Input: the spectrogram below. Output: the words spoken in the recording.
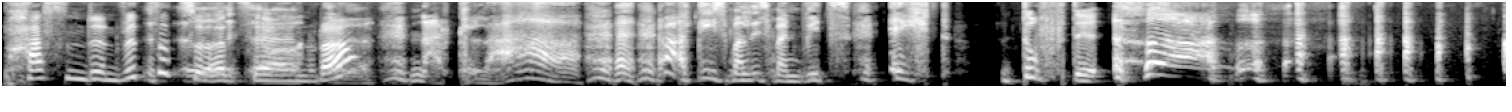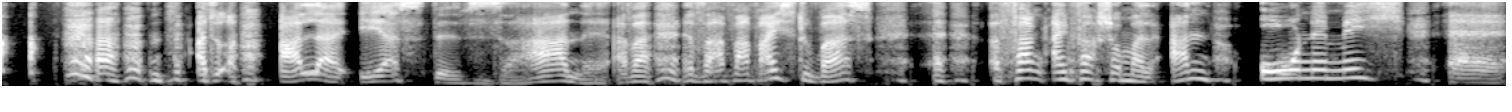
passenden Witze zu erzählen, oder? Na klar. Äh, Diesmal ist mein Witz echt dufte. Also allererste Sahne. Aber äh, weißt du was? Äh, Fang einfach schon mal an, ohne mich. Äh,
